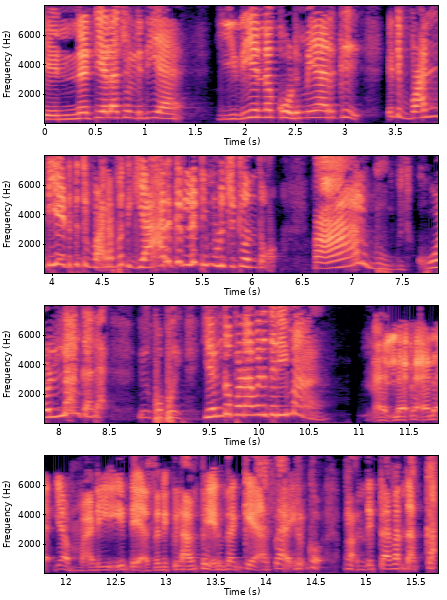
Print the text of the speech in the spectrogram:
என்னட்டியெல்லாம் சொல்லுதிய? இது என்ன கொடுமையா இருக்கு? இது வண்டி எடுத்துட்டு வரப்பது யாருக்கு இல்லாட்டி முடிச்சிட்டு வந்தோம்? ஆள் கொல்லாம் கதை. இப்ப போய் எங்க போனாவன்னு தெரியுமா? நல்ல வேலை எம்மாடி பேசனுக்கெல்லாம் பேருந்த கேஸா இருக்கும் வந்துட்டா வந்த அக்கா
